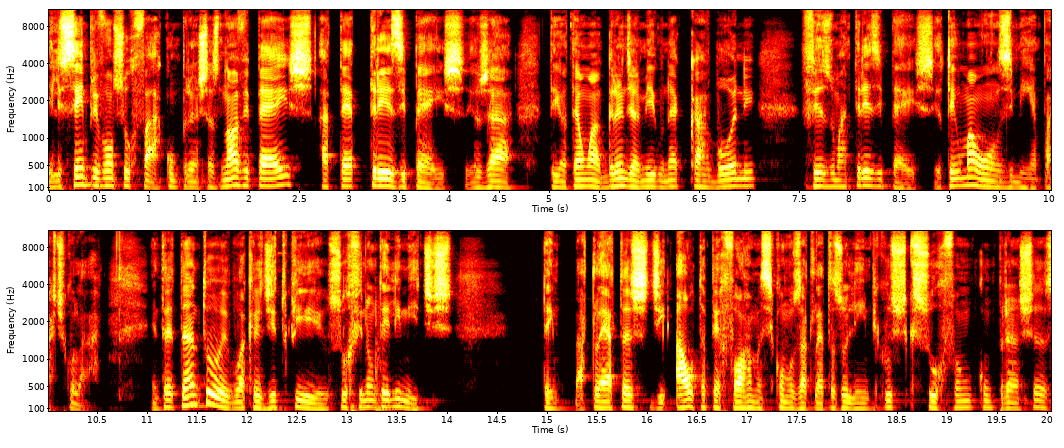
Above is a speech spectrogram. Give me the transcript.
eles sempre vão surfar com pranchas 9 pés até 13 pés. Eu já tenho até um grande amigo, né, Carbone, fez uma 13 pés. Eu tenho uma 11 minha particular. Entretanto, eu acredito que o surf não tem limites. Tem atletas de alta performance, como os atletas olímpicos, que surfam com pranchas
